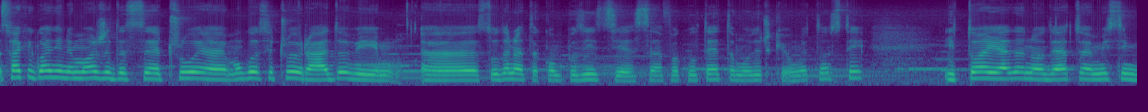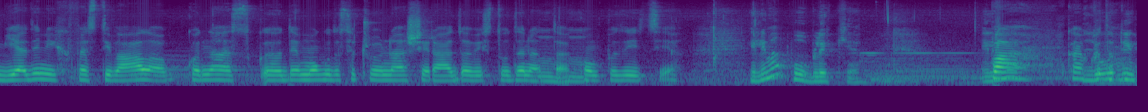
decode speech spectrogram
svake godine može da se čuje, mogu da se čuju radovi studenta kompozicije sa Fakulteta muzičke umetnosti. I to je jedan od, eto, ja mislim, jedinih festivala kod nas gde mogu da se čuju naši radovi studenta mhm. kompozicije. Ili ima publike? Pa, ljudi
